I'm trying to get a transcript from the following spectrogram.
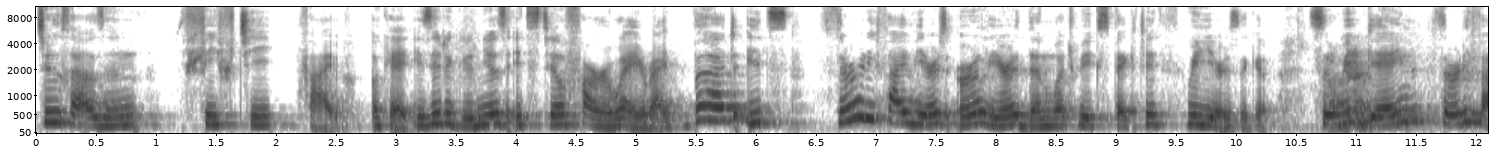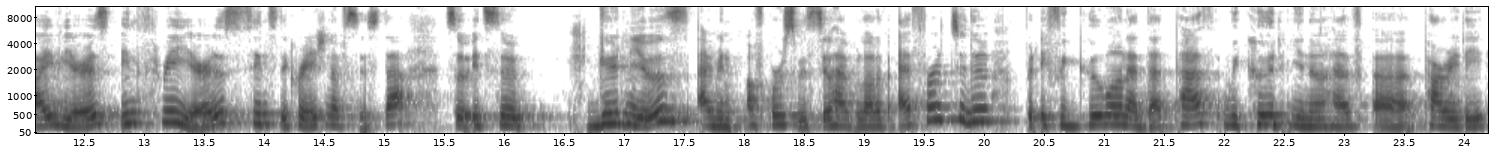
2055. Okay, is it a good news? It's still far away, right? But it's 35 years earlier than what we expected three years ago. So we gained 35 years in three years since the creation of Sista. So it's a good news. I mean, of course, we still have a lot of effort to do, but if we go on at that path, we could, you know, have parity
